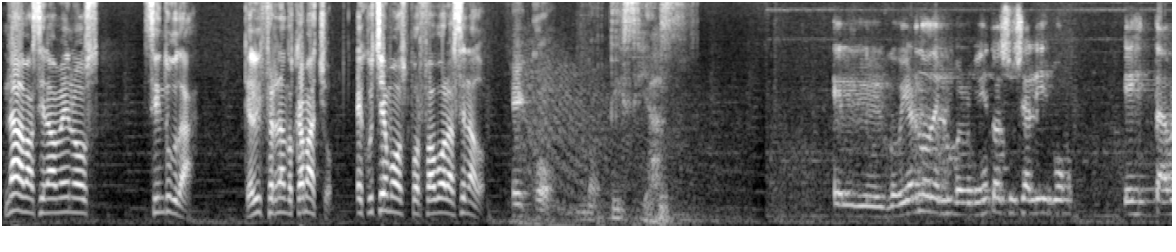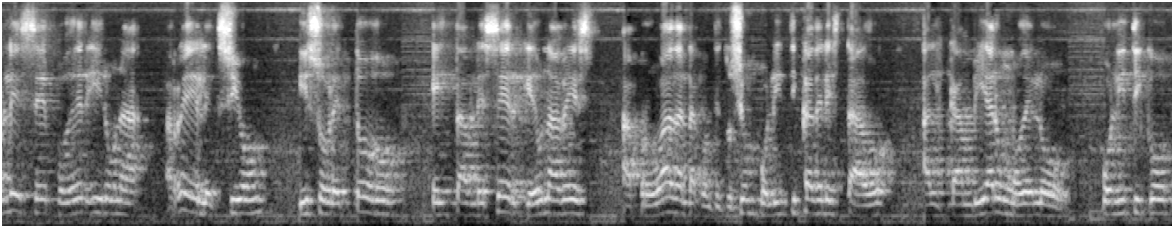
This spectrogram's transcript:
nada más y nada menos, sin duda, que Luis Fernando Camacho. Escuchemos por favor al Senado. Eco Noticias. El gobierno del movimiento al socialismo establece poder ir a una reelección y sobre todo establecer que una vez aprobada la constitución política del Estado, al cambiar un modelo político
